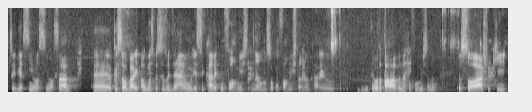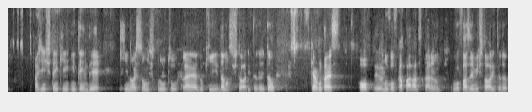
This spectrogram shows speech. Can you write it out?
seria assim ou assim ou assado é, o pessoal vai, algumas pessoas vão dizer, ah, esse cara é conformista. Não, não sou conformista não, cara. Eu, tenho outra palavra, não é conformista não. Eu só acho que a gente tem que entender que nós somos fruto é, do que da nossa história, entendeu? Então, o que acontece? eu não vou ficar parado esperando. Eu vou fazer a minha história, entendeu?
